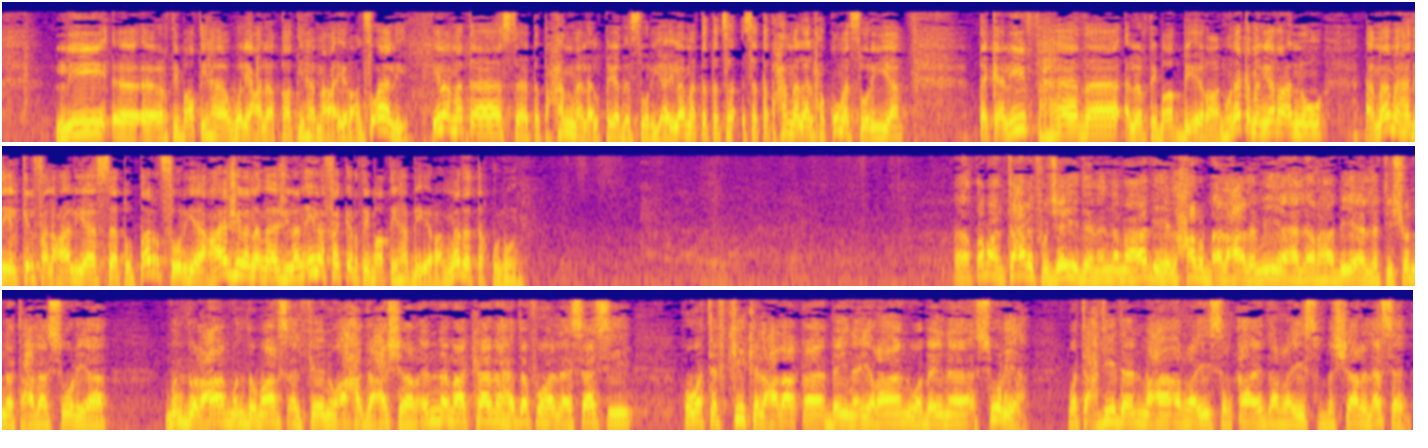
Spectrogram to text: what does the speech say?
لارتباطها ولعلاقاتها مع إيران، سؤالي إلى متى ستتحمل القيادة السورية؟ إلى متى ستتحمل الحكومة السورية تكاليف هذا الارتباط بإيران. هناك من يرى أنه أمام هذه الكلفة العالية ستضطر سوريا عاجلا أم آجلا إلى فك ارتباطها بإيران. ماذا تقولون؟ آه، طبعا تعرف جيدا إنما هذه الحرب العالمية الإرهابية التي شنت على سوريا منذ العام منذ مارس 2011 إنما كان هدفها الأساسي هو تفكيك العلاقة بين إيران وبين سوريا. وتحديدا مع الرئيس القائد الرئيس بشار الأسد.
